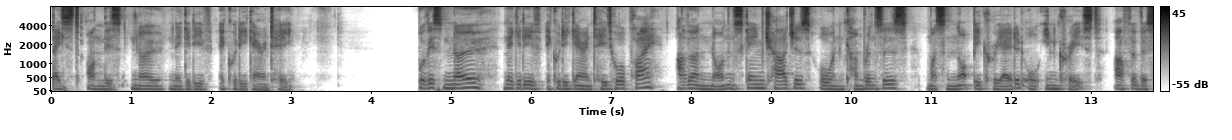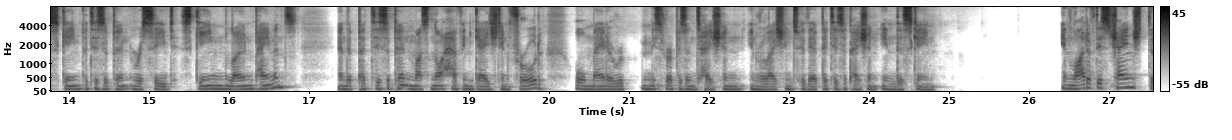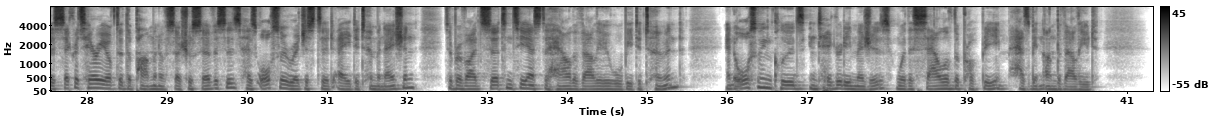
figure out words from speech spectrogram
based on this no negative equity guarantee. For this no negative equity guarantee to apply, other non scheme charges or encumbrances must not be created or increased after the scheme participant received scheme loan payments, and the participant must not have engaged in fraud or made a re- misrepresentation in relation to their participation in the scheme. In light of this change, the Secretary of the Department of Social Services has also registered a determination to provide certainty as to how the value will be determined and also includes integrity measures where the sale of the property has been undervalued.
